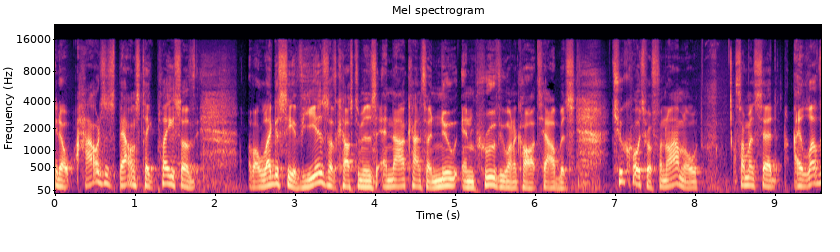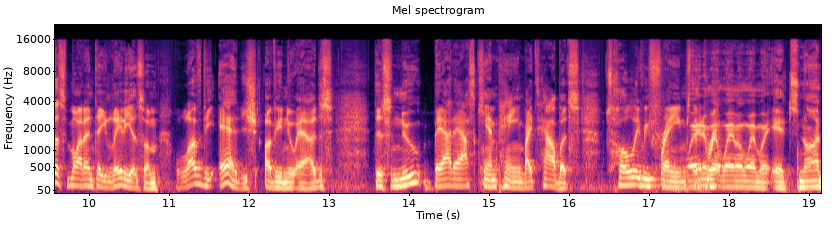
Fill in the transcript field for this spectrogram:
You know, how does this balance take place of a legacy of years of customers and now kind of a new improved, you want to call it Talbot's. Two quotes were phenomenal. Someone said, I love this modern day ladyism, love the edge of your new ads. This new badass campaign by Talbot's totally reframes Wait the a great- minute, wait a minute, wait a minute. It's not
